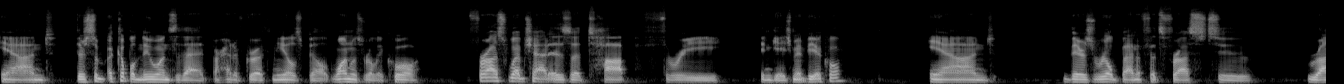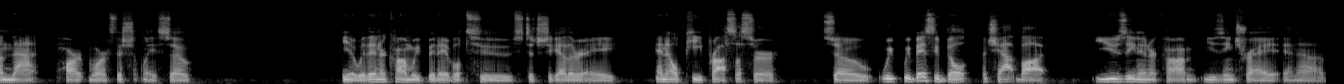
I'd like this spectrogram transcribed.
And there's some, a couple new ones that our head of growth, Neil's built. One was really cool. For us, web chat is a top three engagement vehicle. And there's real benefits for us to run that part more efficiently. So, you know, with Intercom, we've been able to stitch together a NLP processor. So we, we basically built a chatbot using Intercom, using Tray and a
